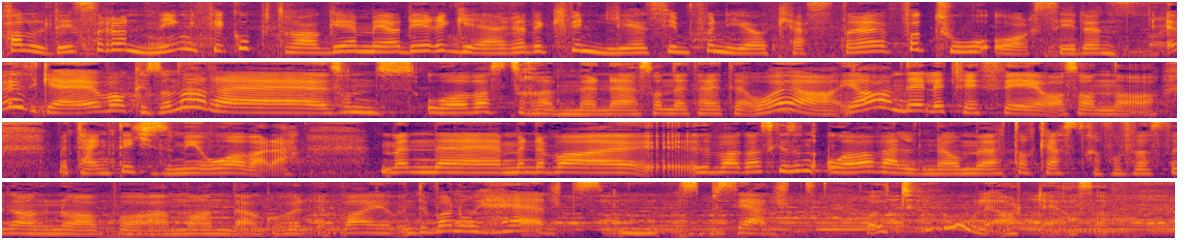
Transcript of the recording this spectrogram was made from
Haldis Rønning fikk oppdraget med å dirigere det kvinnelige symfoniorkesteret for to år siden. Jeg vet ikke, jeg var ikke sånn her eh, sånn overstrømmende sånn jeg tenkte å ja, ja, det er litt fiffig og sånn, og vi tenkte ikke så mye over det. Men, eh, men det, var, det var ganske sånn overveldende å møte orkesteret for første gang nå på mandag. Det var, det var noe helt spesielt og utrolig artig, altså.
